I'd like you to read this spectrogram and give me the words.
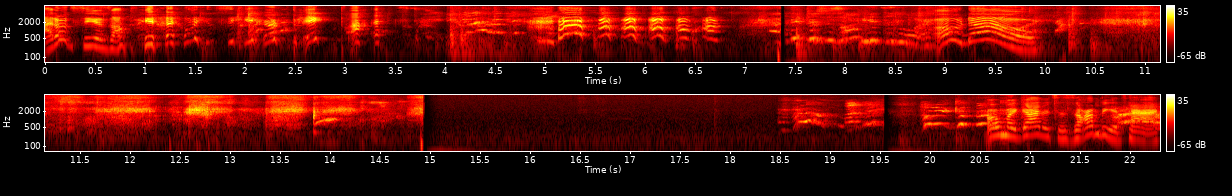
I don't see a zombie. I only see your big butt. I think there's a zombie at the door. oh Oh my god, it's a zombie attack.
